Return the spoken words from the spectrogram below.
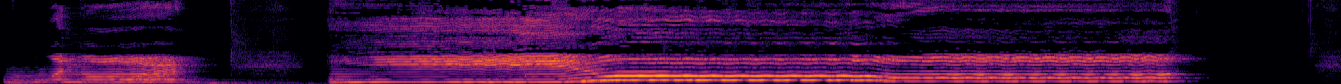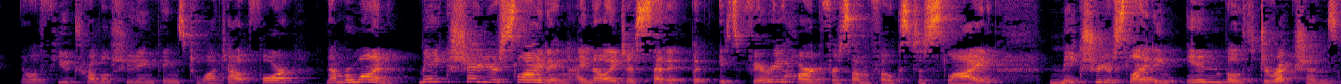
One more. Now a few troubleshooting things to watch out for. Number one, make sure you're sliding. I know I just said it, but it's very hard for some folks to slide. Make sure you're sliding in both directions.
